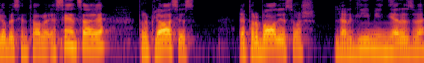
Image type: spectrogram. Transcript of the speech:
jo besimtarëve? Esenca e përplasjes e përballjes është Largimi i njerëzve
